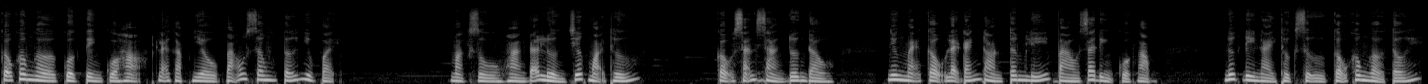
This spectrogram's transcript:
Cậu không ngờ cuộc tình của họ lại gặp nhiều bão rông tới như vậy. Mặc dù Hoàng đã lường trước mọi thứ, cậu sẵn sàng đương đầu, nhưng mẹ cậu lại đánh đòn tâm lý vào gia đình của Ngọc. Nước đi này thực sự cậu không ngờ tới.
